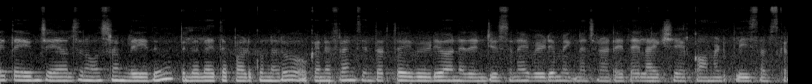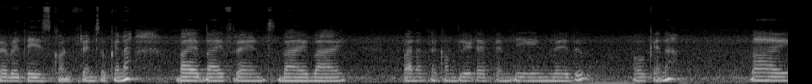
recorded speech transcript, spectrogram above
అయితే ఏం చేయాల్సిన అవసరం లేదు. పిల్లలు అయితే పడుకున్నారు. ఓకేనా ఫ్రెండ్స్? ఇంతటితో ఈ వీడియో అనేది ఎండ్ చేస్తున్నాయి ఈ వీడియో మీకు నచ్చినట్టయితే like share comment please subscribe అయితే చేసుకోండి ఫ్రెండ్స్. ఓకేనా? Bye bye friends. Bye bye. పని అంతా కంప్లీట్ అయిపోయింది. ఏం లేదు. ఓకేనా? బాయ్.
